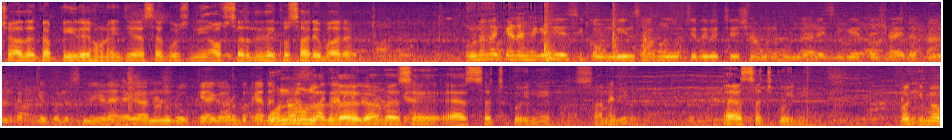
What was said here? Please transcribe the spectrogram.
ਚਾਹ ਦਾ ਕੱਪ ਪੀ ਰਹੇ ਹੋਣੇ ਜੀ ਐਸਾ ਕੁਝ ਨਹੀਂ। ਅਫਸਰ ਤੇ ਦੇਖੋ ਸਾਰੇ ਬਾਹਰ ਉਹਨਾਂ ਦਾ ਕਹਿਣਾ ਹੈਗਾ ਜੀ ਅਸੀਂ ਕੌਮੀ ਇਨਸਾਫ ਮੋਰਚੇ ਦੇ ਵਿੱਚ ਸ਼ਾਮਲ ਹੋਣ ਜਾ ਰਹੇ ਸੀਗੇ ਤੇ ਸ਼ਾਇਦ ਤਾਂ ਕਰਕੇ ਪੁਲਿਸ ਨੇ ਜਿਹੜਾ ਹੈਗਾ ਉਹਨਾਂ ਨੂੰ ਰੋਕਿਆ ਹੈਗਾ ਔਰ ਬਕਾਇਦਾ ਉਹਨਾਂ ਨੂੰ ਲੱਗਦਾ ਹੋਏਗਾ ਵੈਸੇ ਐਸ ਸੱਚ ਕੋਈ ਨਹੀਂ ਸਾਨੂੰ ਕੋਈ। ਐਸ ਸੱਚ ਕੋਈ ਨਹੀਂ। ਬਾਕੀ ਮੈਂ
